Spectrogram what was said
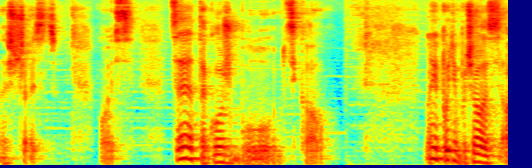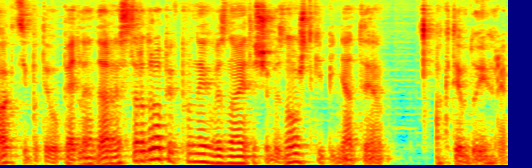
На щастя. Ось. Це також було цікаво. Ну і потім почалися акції по типу 5 легендарних стардропів. Про них ви знаєте, щоб знову ж таки підняти актив до ігри.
